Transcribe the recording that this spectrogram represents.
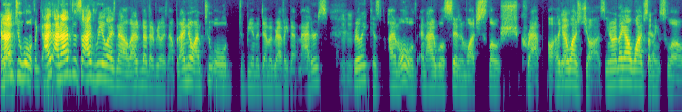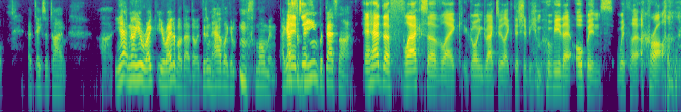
And Yeah. I'm too old. Like I and I've just I've realized now, I- not that I realize now, but I know I'm too old to be in the demographic that matters Mhm. really because I'm old and I will sit and watch slow sh- crap. Like Yeah. I watch Jaws, you know, like I'll watch something slow that takes some time. Uh, yeah, no, you're right. You're right about that though. It didn't have like an oomph moment. I guess the did- bean, but that's not. It had the flex of like going back to like this should be a movie that opens with a, a crawl.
